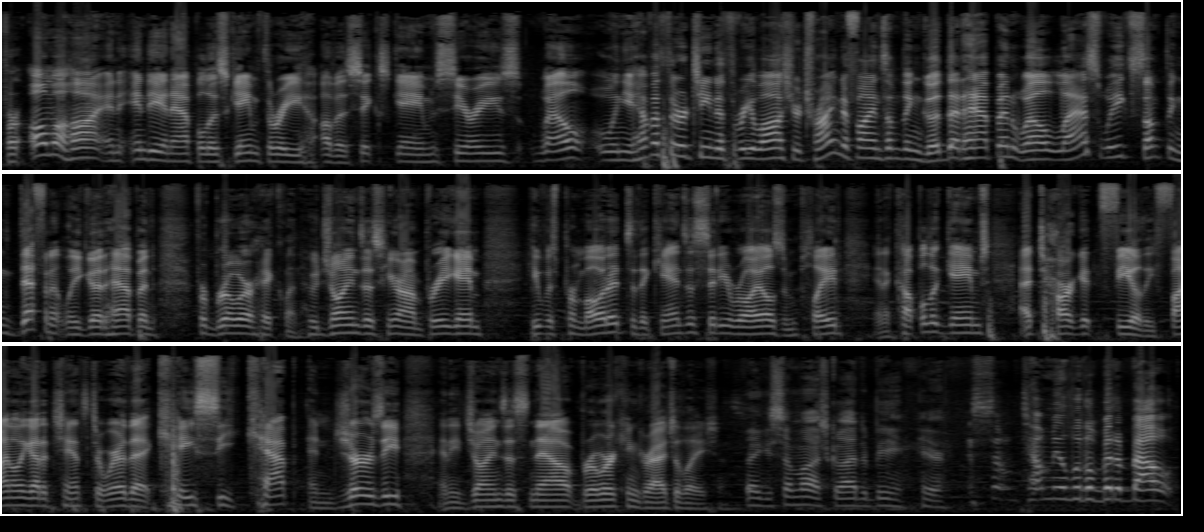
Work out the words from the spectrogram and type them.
for Omaha and Indianapolis, game three of a six game series. Well, when you have a 13 to 3 loss, you're trying to find something good that happened. Well, last week, something definitely good happened for Brewer Hicklin, who joins us here on pregame. He was promoted to the Kansas City Royals and played in a couple of games at Target Field. He finally got a chance to wear that KC cap and jersey, and he joins us now. Brewer, congratulations. Thank you so much. Glad to be here. So tell me a little bit about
